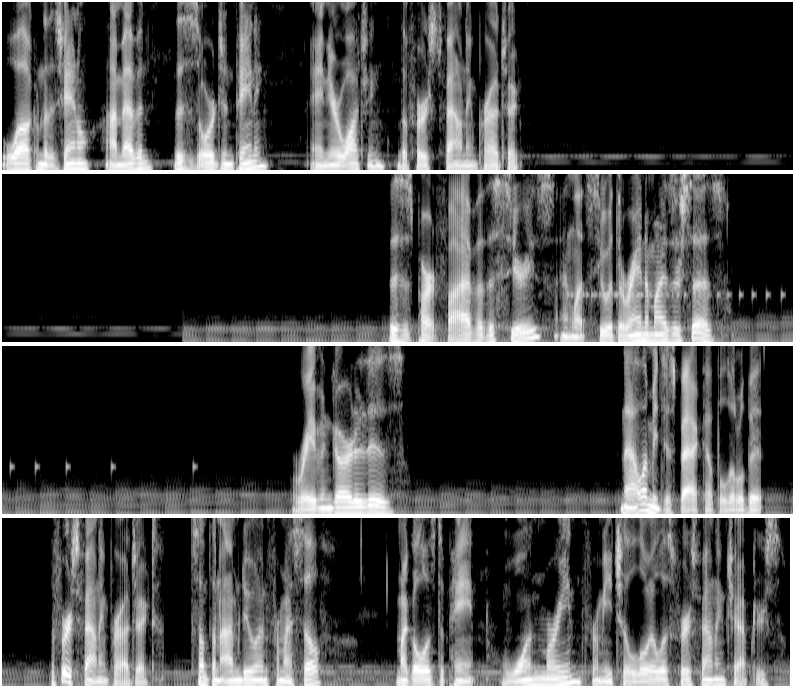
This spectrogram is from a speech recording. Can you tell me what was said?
Welcome to the channel. I'm Evan. This is Origin Painting, and you're watching the first founding project. This is part 5 of this series, and let's see what the randomizer says. Raven Guard it is. Now let me just back up a little bit. The first founding project, something I'm doing for myself. My goal is to paint one Marine from each of the Loyalist first founding chapters.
